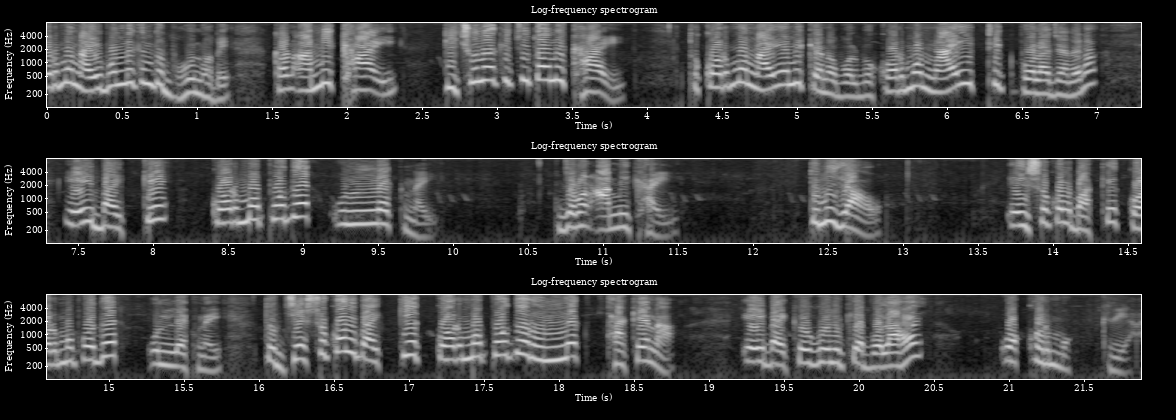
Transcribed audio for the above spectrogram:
কর্ম নাই বললে কিন্তু ভুল হবে, কারণ আমি খাই, কিছু না কিছু তো আমি খাই। তো কর্ম নাই আমি কেন বলব? কর্ম নাই ঠিক বলা যাবে না। এই বাক্যে কর্মপদের উল্লেখ নাই। যেমন আমি খাই, তুমি যাও। এই সকল বাক্যে কর্মপদের উল্লেখ নাই। তো যে সকল বাক্যে কর্মপদের উল্লেখ থাকে না, এই বাক্যগুলিকে বলা হয় অকর্মক ক্রিয়া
